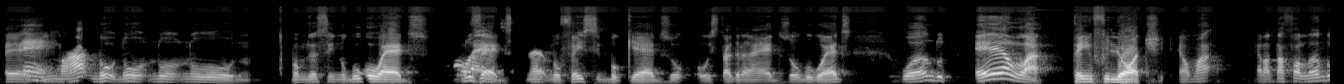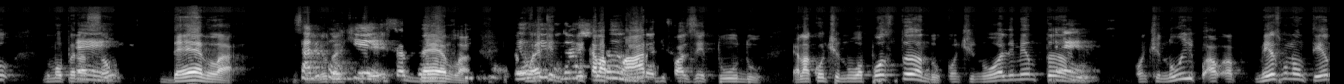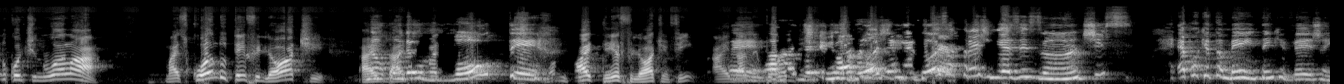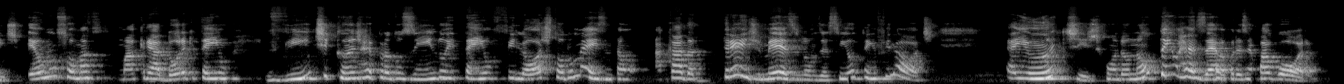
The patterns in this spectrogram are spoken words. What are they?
é, é. No, no, no, no, vamos dizer assim, no Google Ads, Google nos Ads, Ads né? no Facebook Ads, ou, ou Instagram Ads, ou Google Ads, quando ela tem filhote. É uma, ela está falando numa operação é. dela, Sabe entendeu? por quê? Da dela. Eu não é que, que ela para de fazer tudo. Ela continua postando, continua alimentando, é. continue, mesmo não tendo, continua lá. Mas quando tem filhote. não, quando eu vai, vou ter. Vai ter filhote, enfim. Aí dá é, dois, dois a três meses antes. É porque também tem que ver, gente, eu não sou uma, uma criadora que tenho 20 cães reproduzindo e tenho filhote todo mês. Então, a cada três meses, vamos dizer assim, eu tenho filhote. Aí antes, quando eu não tenho reserva, por exemplo, agora,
